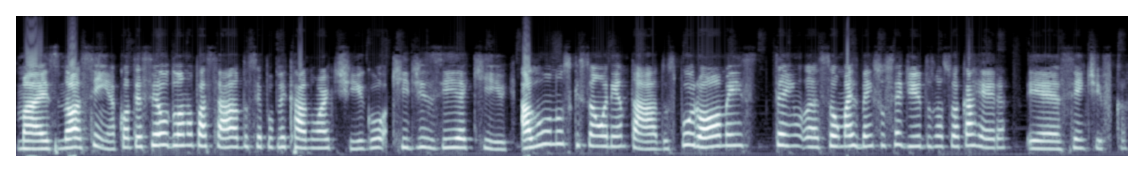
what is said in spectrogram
Mas, nós, sim, aconteceu do ano passado ser publicado um artigo que dizia que alunos que são orientados por homens eh, são mais bem-sucedidos na sua carreira é, científica.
